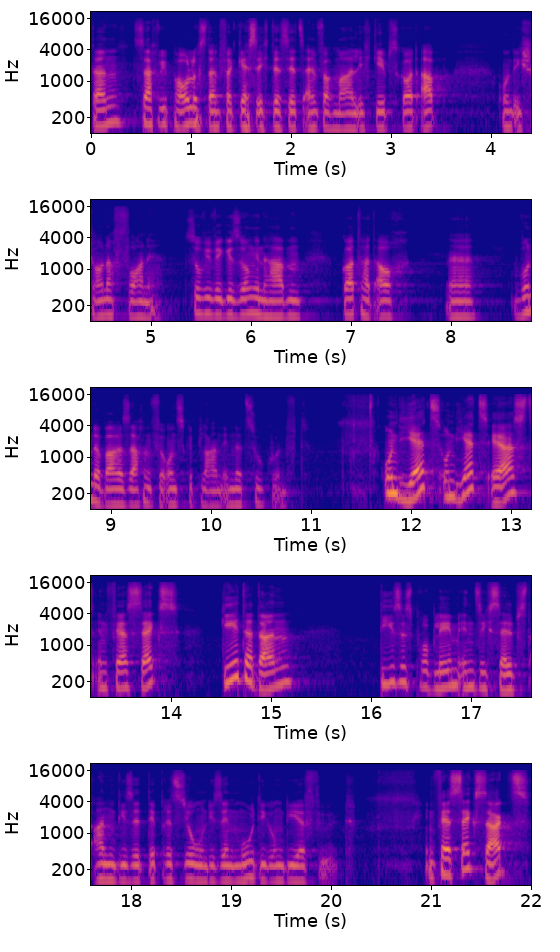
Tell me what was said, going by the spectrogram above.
dann sag wie Paulus, dann vergesse ich das jetzt einfach mal, ich gebe es Gott ab und ich schaue nach vorne. So wie wir gesungen haben, Gott hat auch äh, wunderbare Sachen für uns geplant in der Zukunft. Und jetzt, und jetzt erst in Vers 6 geht er dann dieses Problem in sich selbst an, diese Depression, diese Entmutigung, die er fühlt. In Vers 6 sagt es,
